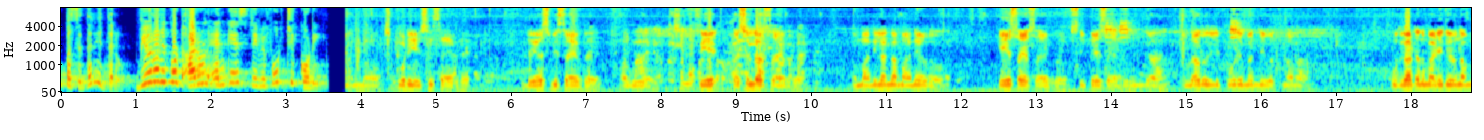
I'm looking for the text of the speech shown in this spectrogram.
ಉಪಸ್ಥಿತರಿದ್ದರು. Bureau report Arun NKS TV four Chikkodi. ನಮ್ಮ ಚಿಕ್ಕೋಡಿ ಎ ಸಿ ಸಾಹೇಬ್ರೆ ಡಿ ಎಸ್ ಬಿ ಸಾಹೇಬ್ರೆ ಹಾಗೂ ಪಿ ತಹಶೀಲ್ದಾರ್ ಸಾಹೇಬರು ನಮ್ಮ ಅನಿಲಣ್ಣ ಮಾನೆಯವರು ಕೆ ಎಸ್ ಐ ಸಾಹೇಬರು ಸಿ ಪಿ ಐ ಸಾಹೇಬರು ಹಿಂಗ ಎಲ್ಲರೂ ಇಲ್ಲಿ ಕೂಡಿ ಬಂದು ಇವತ್ತು ನಾವು ಉದ್ಘಾಟನೆ ಮಾಡಿದ್ದೀವಿ ನಮ್ಮ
